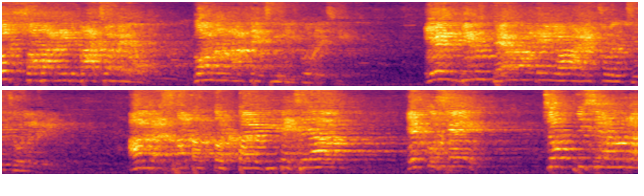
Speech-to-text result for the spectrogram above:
লোকসভা নির্বাচনেও গণনাতে চুরি করেছে। এর বিরুদ্ধে আমাদের লড়াই চলছে, চলবে। আমরা সাতাত্তরটায় জিতেছিলাম, একুশে, চব্বিশে আমরা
